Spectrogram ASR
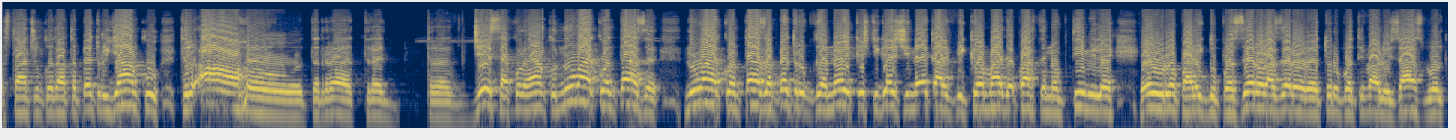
Stanciu încă o dată pentru Iancu. Tr- oh, tră, tră, trăgese acolo Iancu, nu mai contează, nu mai contează pentru că noi câștigăm și ne calificăm mai departe în optimile Europa League după 0 la 0 retur împotriva lui Salzburg,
